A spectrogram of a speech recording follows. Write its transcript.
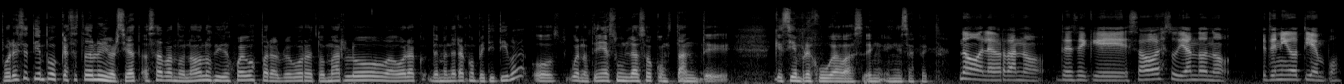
por ese tiempo que has estado en la universidad, has abandonado los videojuegos para luego retomarlo ahora de manera competitiva? ¿O, bueno, tenías un lazo constante que siempre jugabas en, ese aspecto? No, la verdad no. Desde que estaba estudiando, no. He tenido tiempo.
